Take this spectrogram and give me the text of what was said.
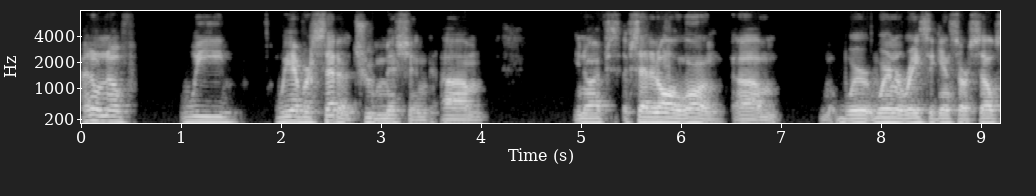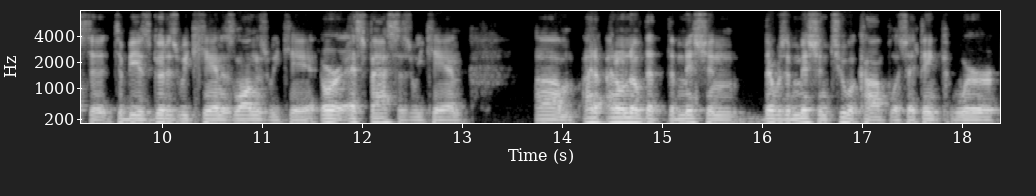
I don't know if we we ever set a true mission. Um, you know, I've, I've said it all along. Um, we're we're in a race against ourselves to to be as good as we can, as long as we can, or as fast as we can. Um, I I don't know that the mission there was a mission to accomplish. I think we're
